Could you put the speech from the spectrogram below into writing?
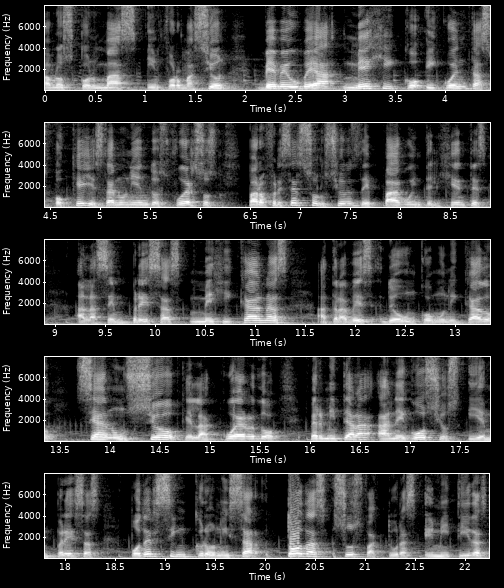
Vamos con más información. BBVA México y Cuentas OK están uniendo esfuerzos para ofrecer soluciones de pago inteligentes a las empresas mexicanas. A través de un comunicado se anunció que el acuerdo permitirá a negocios y empresas poder sincronizar todas sus facturas emitidas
